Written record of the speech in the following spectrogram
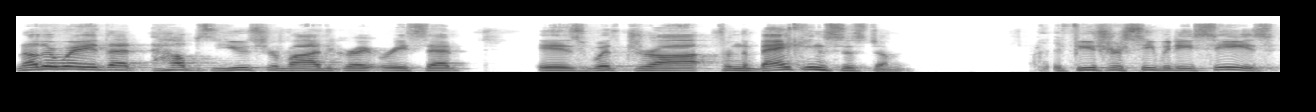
another way that helps you survive the great reset is withdraw from the banking system the future CBDCs,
